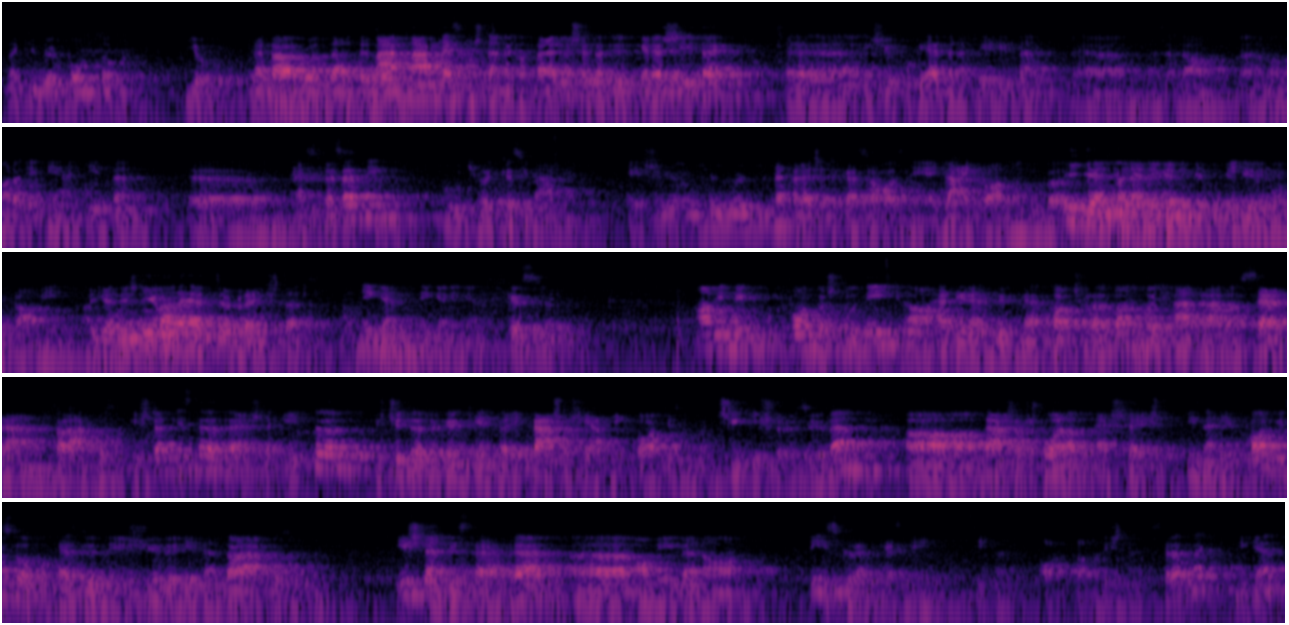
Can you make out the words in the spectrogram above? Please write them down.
lesznek időpontok. Jó. Tehát volt, tehát a, ez már, már lesz most ennek a felelőse, tehát őt keressétek, eh, és ő fogja ebben a fél évben, ezen a, a maradék néhány eh, ezt vezetni, úgyhogy köszi már. És ne felejtsetek el szavazni egy lájkkal mondjuk a Igen, igen, igen, igen, igen. időnőkre, ami, ami Igen, és nyilván lehet többre is, tehát. Igen, igen, igen. Köszönöm. Amit még fontos tudni a heti rendünkkel kapcsolatban, hogy általában szerdán találkozunk istentiszteletre este héttől, és csütörtökönként pedig társas játékpartizunk a Csikisörözőben. A társas holnap este is 17.30-tól fog kezdődni, és jövő héten találkozunk istentiszteletre, eh, amiben a 10 következmény címet adtam az istentiszteletnek. Igen.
